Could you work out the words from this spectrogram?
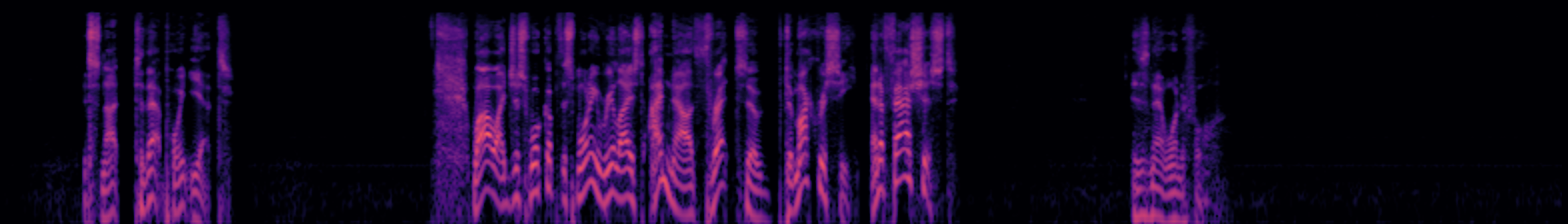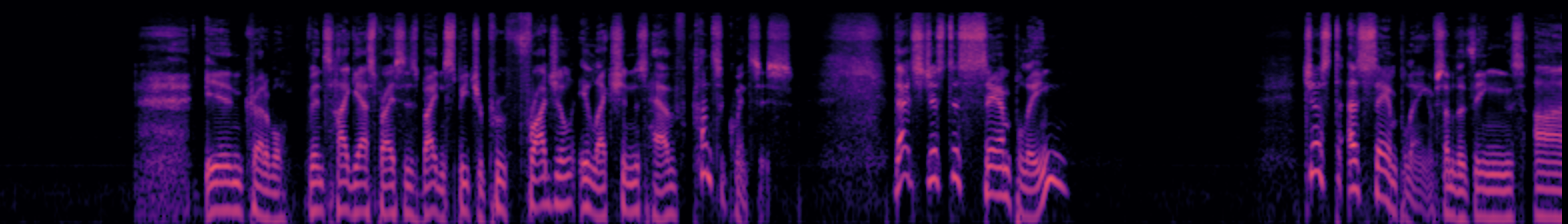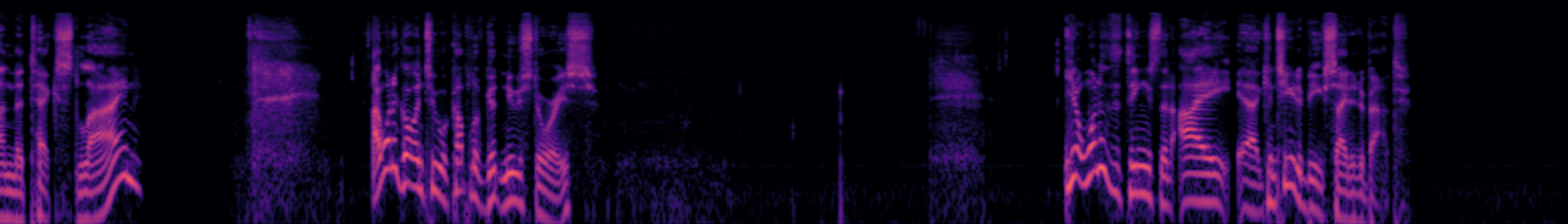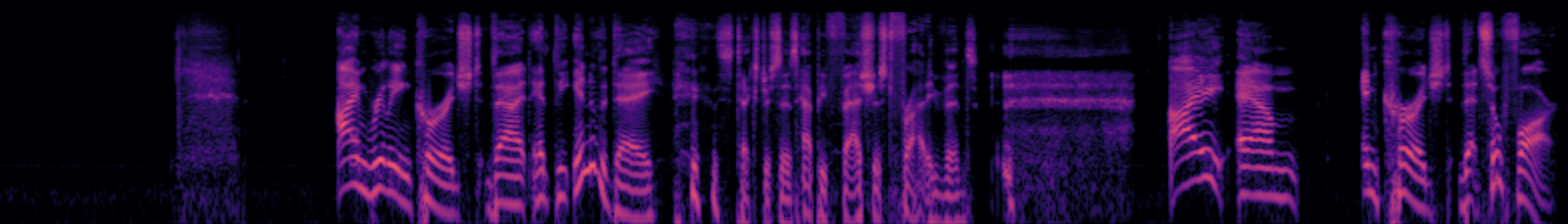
it's not to that point yet. Wow, I just woke up this morning and realized I'm now a threat to democracy and a fascist. Isn't that wonderful? Incredible. Vince, high gas prices, Biden's speech are proof fraudulent elections have consequences. That's just a sampling. Just a sampling of some of the things on the text line. I want to go into a couple of good news stories. You know, one of the things that I uh, continue to be excited about I'm really encouraged that at the end of the day, this texture says, Happy Fascist Friday, Vince. I am encouraged that so far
